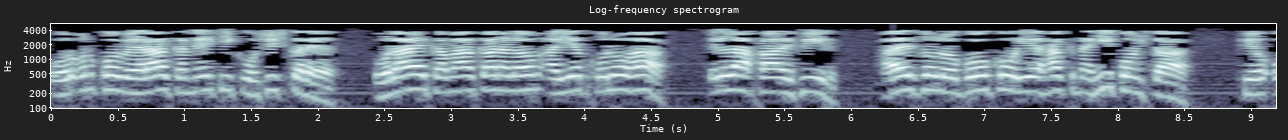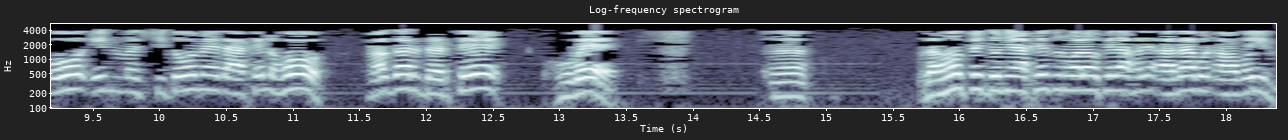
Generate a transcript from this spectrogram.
اور ان کو ویرا کرنے کی کوشش کرے۔ اولائے کما کان لهم ایت خلوها الا خائفین ایسے لوگوں کو یہ حق نہیں پہنچتا کہ وہ ان مسجدوں میں داخل ہو، مگر ڈرتے ہوئے۔ رہو پھر دنیا خزن والا فی الاخر عذاب عظیم۔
